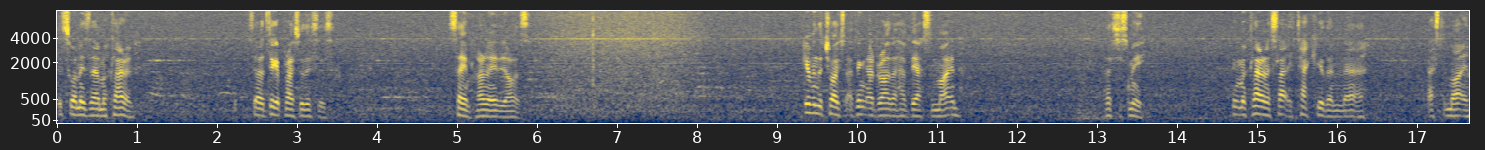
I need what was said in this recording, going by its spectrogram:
This one is a McLaren. So the ticket price for this is same, $180. Given the choice, I think I'd rather have the Aston Martin. That's just me. I think McLaren is slightly tackier than uh, Aston Martin.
